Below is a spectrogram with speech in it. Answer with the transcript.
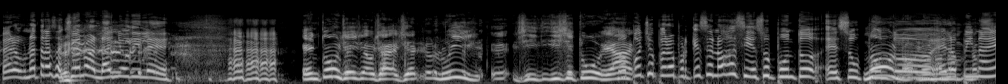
Pero una transacción o al año, dile. Entonces, o sea, si- Luis, eh, si dice tú, ya... Don Poncho, pero ¿por qué se enoja si es su punto? Es su punto. No, no, no, no, Él no, opina no, eh,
